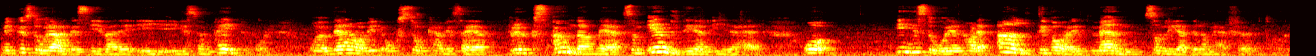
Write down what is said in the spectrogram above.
mycket stor arbetsgivare i Iggesund Paperboard. Och där har vi också, kan vi säga, bruksandan med som en del i det här. Och i historien har det alltid varit män som leder de här företagen.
